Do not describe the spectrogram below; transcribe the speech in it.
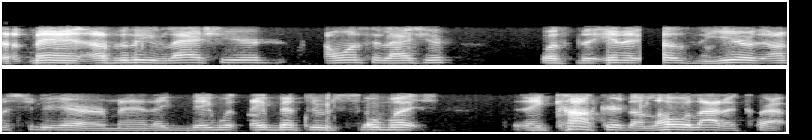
Uh, man, I believe last year, I want to say last year, was the in was the year of the undisputed era. Man, they they they've been through so much. They conquered a whole lot of crap.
